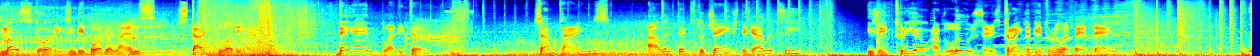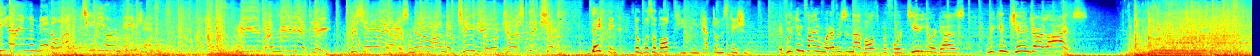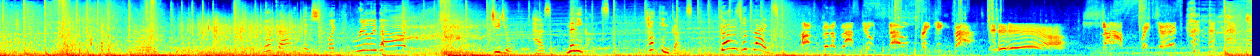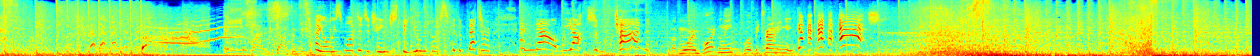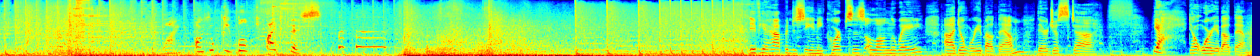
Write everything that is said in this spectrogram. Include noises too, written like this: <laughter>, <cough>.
Most stories in the Borderlands start bloody. They end bloody too. Sometimes, all it takes to change the galaxy is a trio of losers trying to get through a bad day. We are in the middle of a Tediore invasion. Leave immediately! This area is now under Tediore jurisdiction! They think there was a vault key being kept on the station. If we can find whatever's in that vault before Tediore does, we can change our lives. We're bad at this, like really bad. Tediore has many guns, talking guns, guns with legs. I'm gonna blast you so freaking bad! <laughs> I always wanted to change the universe for the better, and now we actually can! But more importantly, we'll be drowning in ash! Why are you people like this? If you happen to see any corpses along the way, uh, don't worry about them. They're just, uh, yeah, don't worry about them.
